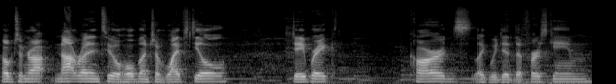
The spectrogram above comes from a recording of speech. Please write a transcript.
Hope to not, not run into a whole bunch of lifesteal Daybreak cards like we did the first game.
